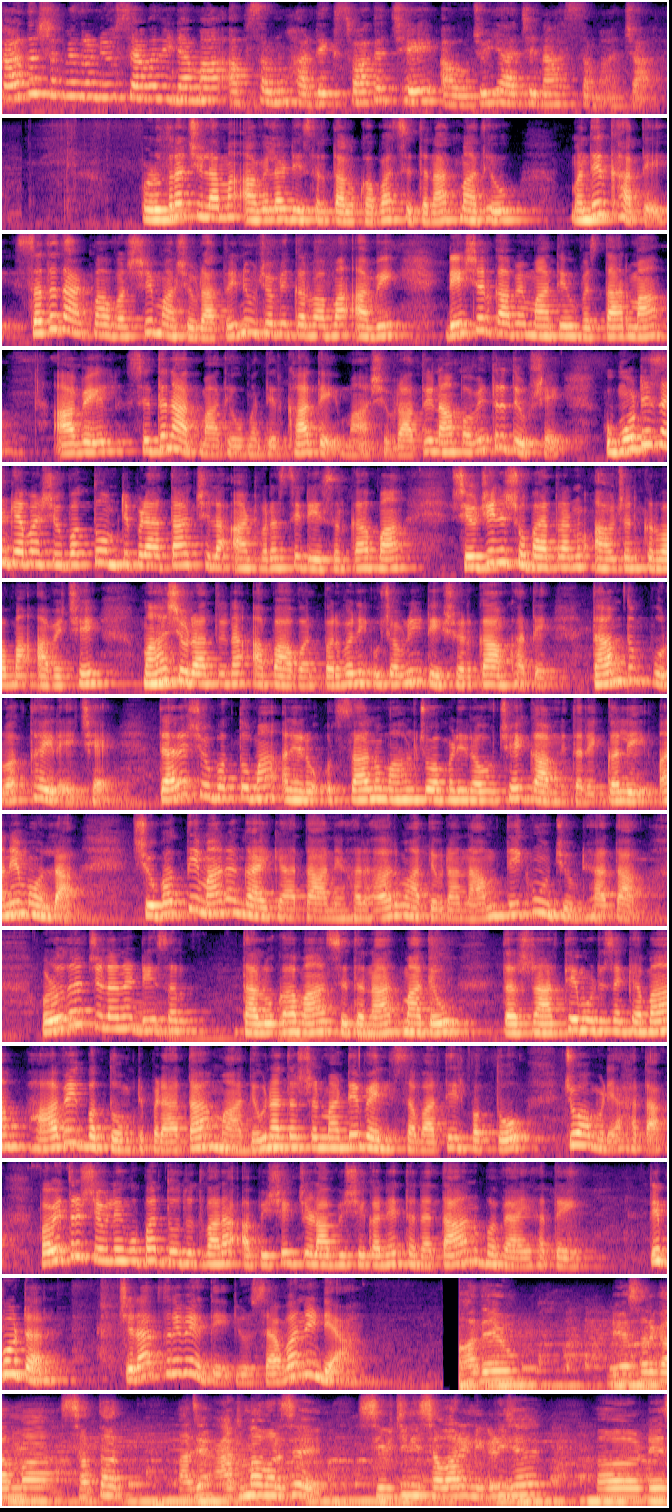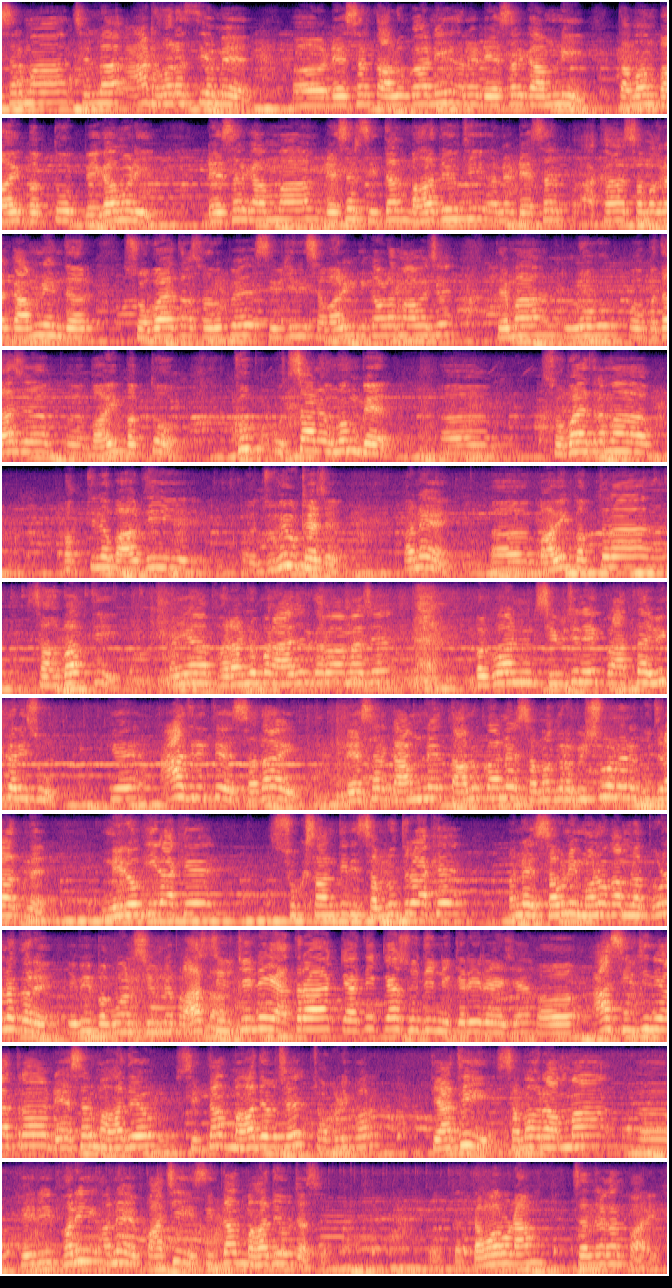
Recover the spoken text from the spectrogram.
નમસ્કાર, દર્શક મિત્રો, ન્યૂઝ સેવન ઇન્ડિયામાં આપ સૌનું હાર્દિક સ્વાગત છે. આવો જોઈએ આજના સમાચાર. વડોદરા જિલ્લામાં આવેલા ડેસર તાલુકા બાદ સિદ્ધનાથ મહાદેવ મંદિર ખાતે સતત આઠમા વર્ષે મહાશિવરાત્રીની ઉજવણી કરવામાં આવી. ડેસર ગામે મહાદેવ વિસ્તારમાં આવેલ સિદ્ધનાથ મહાદેવ મંદિર ખાતે મહાશિવરાત્રિના પવિત્ર દિવસે ખૂબ મોટી સંખ્યામાં શિવભક્તો ઉમટી પડ્યા હતા. છેલ્લા આઠ વર્ષથી ડેસર ગામમાં શિવજીની શોભાયાત્રાનું આયોજન કરવામાં આવે છે. મહાશિવરાત્રિના આ પાવન પર્વની ઉજવણી ડેસર ગામ ખાતે ધામધૂમપૂર્વક થઈ રહી છે. ત્યારે શિવભક્તોમાં અનેરો ઉત્સાહનો માહોલ જોવા મળી રહ્યો છે. ગામની દરેક ગલી અને મોહલ્લા શિવભક્તિમાં રંગાઈ ગયા હતા અને હર હર મહાદેવના નામથી ગુંજી ઉઠ્યા હતા. વડોદરા જિલ્લાના ડેસર તાલુકામાં સિદ્ધનાથ મહાદેવ દર્શનાર્થે મોટી સંખ્યામાં ભાવિક ભક્તો ઉમટી પડ્યા હતા. મહાદેવના દર્શન માટે વહેલી સવારથી જ ભક્તો જોવા મળ્યા હતા. પવિત્ર શિવલિંગ ઉપર દૂધ દ્વારા અભિષેક, જળાભિષેક અને ધન્યતા અનુભવાઈ હતી. Reporter Chirag Trivedi, news seven India. Mahadev Desar ગામમાં સતત આજે આઠમા વર્ષે શિવજીની સવારી નીકળી છે. ડેસરમાં છેલ્લા આઠ વર્ષથી અમે ડેસર તાલુકાની અને ડેસર ગામની તમામ ભાવિક ભક્તો ભેગા મળી ડેસર ગામમાં, ડેસર સિદ્ધાંત મહાદેવથી અને ડેસર આખા સમગ્ર ગામની અંદર શોભાયાત્રા સ્વરૂપે શિવજીની સવારી નીકાળવામાં આવે છે. તેમાં લોકો બધા જ ભાવિક ભક્તો ખૂબ ઉત્સાહ અને ઉમંગભેર શોભાયાત્રામાં ભક્તિનો ભાવથી ઝૂમી ઉઠે છે. અને ભાવિક ભક્તોના સહભાગથી અહીંયા ફરાળનું પણ આયોજન કરવામાં છે. ભગવાન શિવજીને એક પ્રાર્થના એવી કરીશું કે આ જ રીતે સદાય ડેસર ગામને, તાલુકાને, સમગ્ર વિશ્વને અને ગુજરાતને નિરોગી રાખે સુખ શાંતિથી સમૃદ્ધ રાખે અને સૌની મનોકામના પૂર્ણ કરે એવી ભગવાન શિવને આ શિવજીની યાત્રા ક્યાંથી ક્યાં સુધી નીકળી રહી છે? આ શિવજીની યાત્રા ડેસર મહાદેવ સિદ્ધાર્થ મહાદેવ છે ચોકડી પર. ત્યાંથી સમગ્ર આમમાં ફેરી ફરી અને પાછી સિદ્ધાર્થ મહાદેવ જશે. તમારું નામ? ચંદ્રકાંત પારેખ.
